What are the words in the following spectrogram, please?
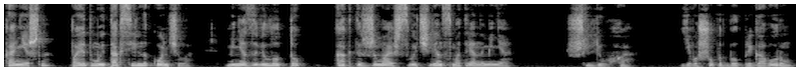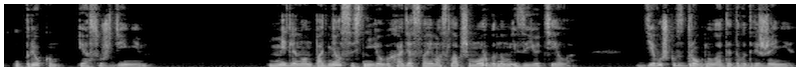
«Конечно, поэтому и так сильно кончила. Меня завело то, как ты сжимаешь свой член, смотря на меня». «Шлюха!» Его шепот был приговором, упреком и осуждением. Медленно он поднялся с нее, выходя своим ослабшим органом из ее тела. Девушка вздрогнула от этого движения.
